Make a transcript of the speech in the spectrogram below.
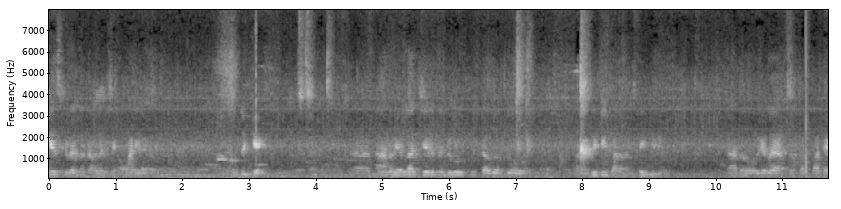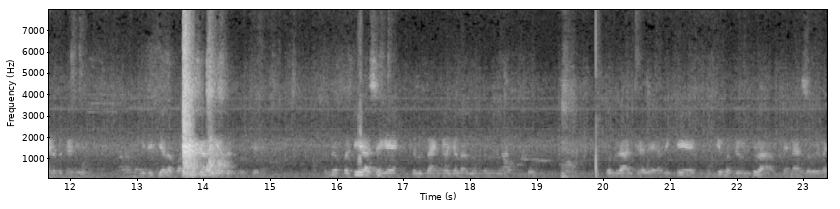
ಕೇಸ್ಗಳೆಲ್ಲ ನಾವೆಲ್ಲ ಚೆಕ್ ಮಾಡಿ ಮುಂದಕ್ಕೆ ನಾನು ಎಲ್ಲ ಚೇರ್ಮನ್ಗಳು ಯಾವುದೊಂದು ಮೀಟಿಂಗ್ ಮಾಡೋಣ ಅಂತ ಇದ್ದೀವಿ. ನಾನು ಅವ್ರಿಗೆಲ್ಲ ಸ್ವಲ್ಪ ಪಾಠ ಹೇಳ್ಬೇಕಾಗಿದೆ. ಈ ರೀತಿ ಎಲ್ಲ ಭಾಳ ಅಂದರೆ ಬಡ್ಡಿ ಆಸೆಗೆ ಕೆಲವು ಬ್ಯಾಂಕ್ಗಳಿಗೆಲ್ಲ ಲೋನ್ಗಳೆಲ್ಲ ಹಾಕ್ಬಿಟ್ಟು ತೊಂದರೆ ಆಗ್ತಾ ಇದೆ. ಅದಕ್ಕೆ ಮುಖ್ಯಮಂತ್ರಿಗಳು ಕೂಡ ಫೈನಾನ್ಸ್ ಅವರೆಲ್ಲ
